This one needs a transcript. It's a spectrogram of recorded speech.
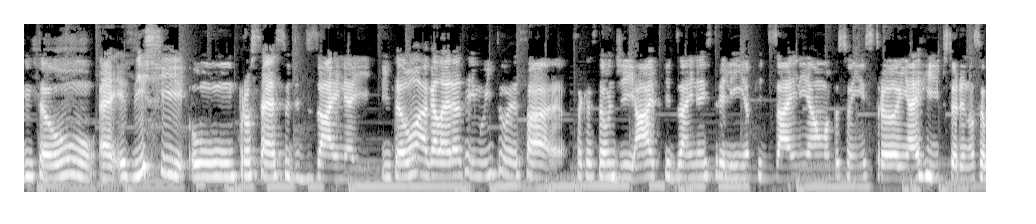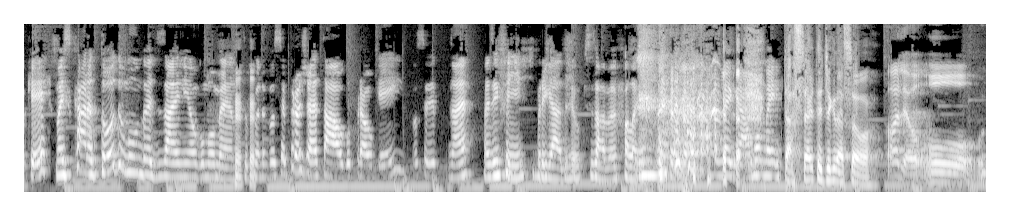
Então, é, existe um processo de design aí Então a galera tem muito essa, essa questão de, ai, ah, porque design é estrelinha, porque design é uma pessoinha estranha, é hipster e não sei o quê. Mas, cara, todo mundo é design em algum momento. Quando você projeta algo para alguém, você, né? Mas enfim, obrigada, eu precisava falar isso. Legal, momento. Tá certa a indignação. Olha, o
